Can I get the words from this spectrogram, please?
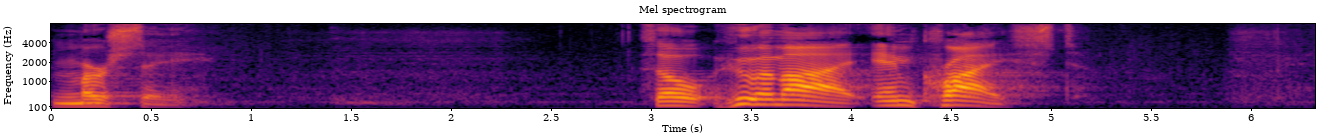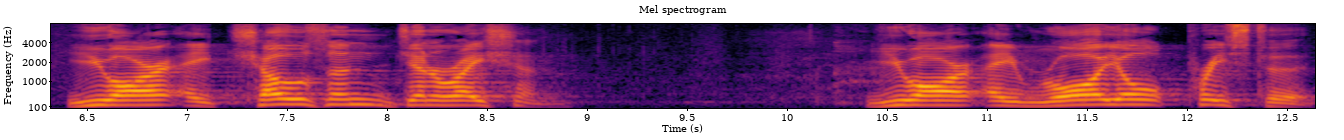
mercy. So, who am I in Christ? You are a chosen generation. You are a royal priesthood.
